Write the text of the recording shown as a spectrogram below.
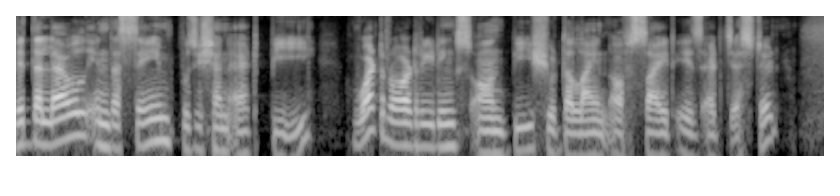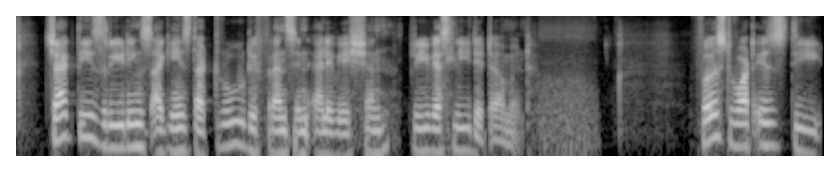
With the level in the same position at P, what rod readings on B should the line of sight is adjusted? Check these readings against the true difference in elevation previously determined. First, what is the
